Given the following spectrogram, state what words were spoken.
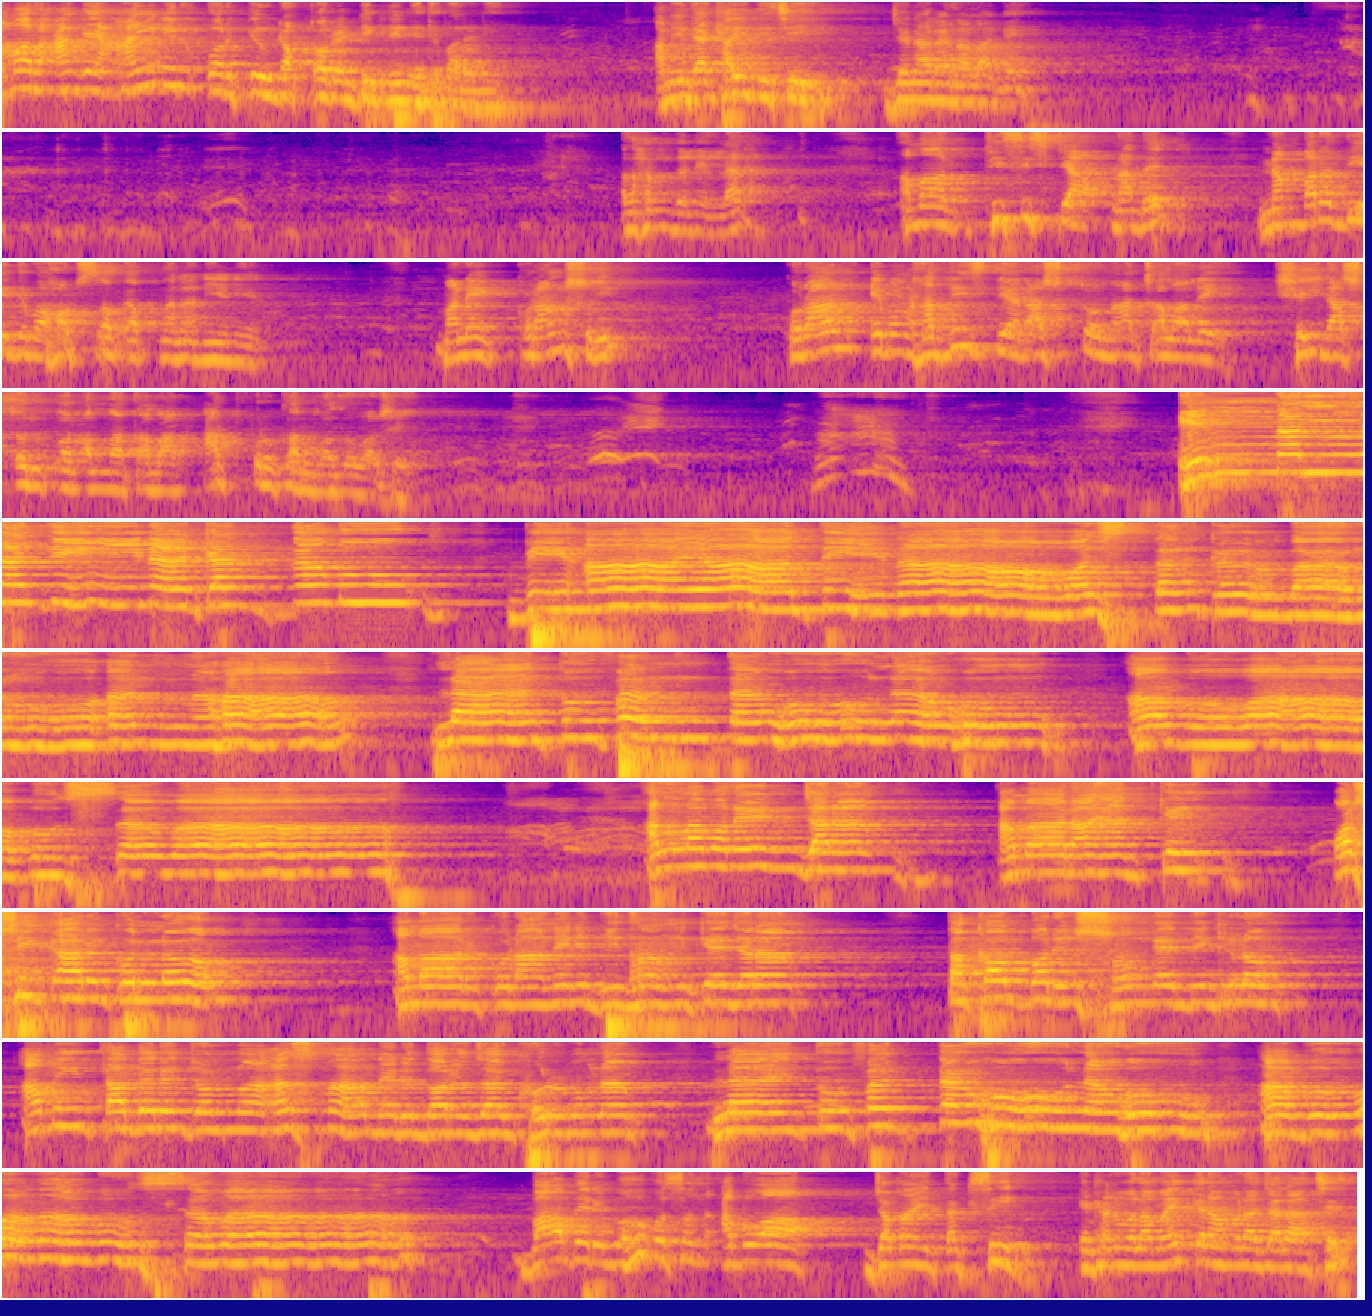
আমার আগে আইনের উপর কেউ ডক্টরের ডিগ্রি নিতে পারেনি। আমি দেখাই দিছি জেনারেল লাগে আলহামদুলিল্লাহ, আমার থিসিসটা আপনাদের নাম্বারে দিয়ে দেবো হোয়াটসঅ্যাপ আপনারা নিয়ে নিয়ে মানে কোরআন শরীফ কোরআন এবং হাদিস দিয়ে রাষ্ট্র না চালালে সেই রাষ্ট্রের উপর আল্লাহ তালার আট প্রকার গজব আসে إن الذين كذبوا بآياتنا واستكبروا عنها لا تفتح لهم أبواب السماء আল্লাহ বলেন যারা আমার আয়াতকে অস্বীকার করলো আমার কোরআনের বিধানকে যারা তকব্বরের সঙ্গে দেখল আমি তাদের জন্য আসমানের দরজা খুলব না লাই তুফাত্তাহু লাহু আবওয়াবুস সামা বাবের বহু বসন আবুয়া জমাই তাকসির এখানে ওলামাইকের আমরা যারা আছেন,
